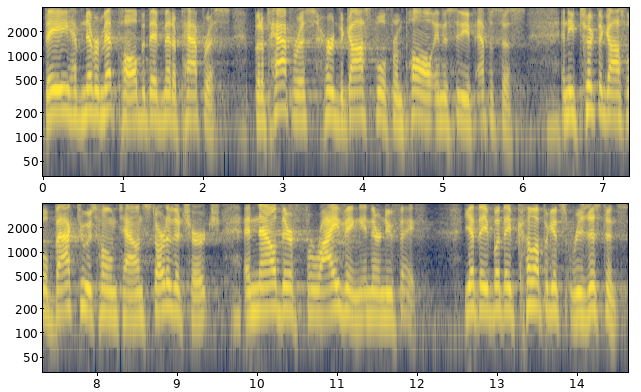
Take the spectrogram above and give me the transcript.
They have never met Paul, but they've met Epaphras. But Epaphras heard the gospel from Paul in the city of Ephesus. And he took the gospel back to his hometown, started a church, and now they're thriving in their new faith. Yet they, but they've come up against resistance.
